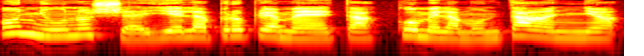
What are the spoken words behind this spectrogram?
Ognuno sceglie la propria meta, come la montagna,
